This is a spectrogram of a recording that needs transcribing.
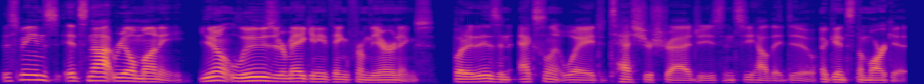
This means it's not real money. You don't lose or make anything from the earnings but it is an excellent way to test your strategies and see how they do against the market.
